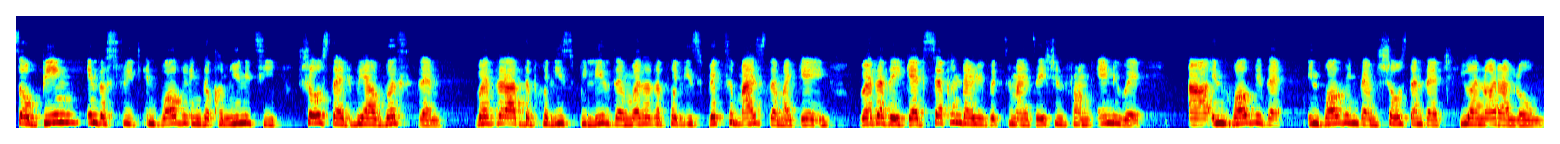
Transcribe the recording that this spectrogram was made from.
So being in the street, involving the community shows that we are with them whether the police believe them, whether the police victimize them again, whether they get secondary victimization from anywhere, uh, involving, involving them shows them that you are not alone.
